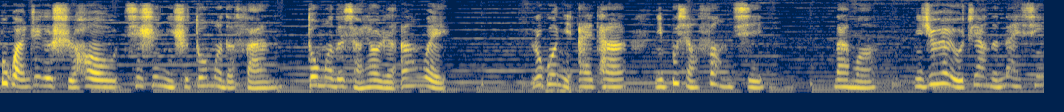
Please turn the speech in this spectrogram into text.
不管这个时候，其实你是多么的烦，多么的想要人安慰。如果你爱他，你不想放弃，那么你就要有这样的耐心，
